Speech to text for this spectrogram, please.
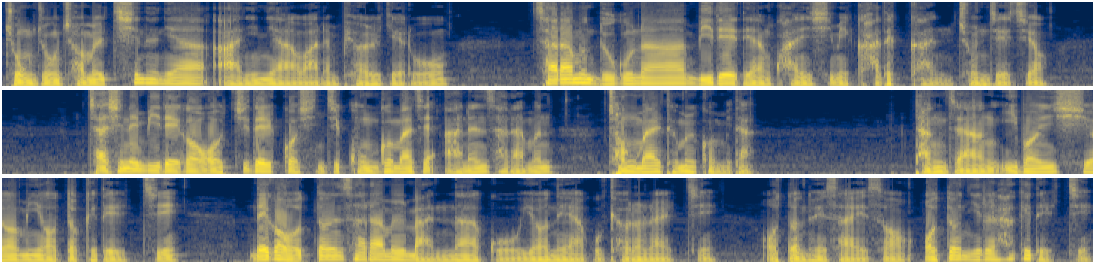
종종 점을 치느냐 아니냐와는 별개로 사람은 누구나 미래에 대한 관심이 가득한 존재지요. 자신의 미래가 어찌 될 것인지 궁금하지 않은 사람은 정말 드물 겁니다. 당장 이번 시험이 어떻게 될지, 내가 어떤 사람을 만나고 연애하고 결혼할지, 어떤 회사에서 어떤 일을 하게 될지,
